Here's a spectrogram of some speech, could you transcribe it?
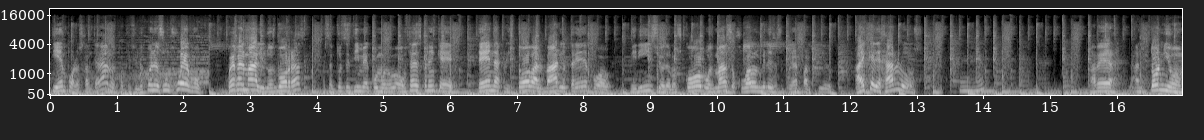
tiempo a los canteranos, porque si les pones un juego, juegan mal y los borras, pues entonces dime cómo ustedes creen que Tena, Cristóbal, Mario Trejo, Vinicio, de los Cobos, Manso jugaron miles de su primer partido. Hay que dejarlos. Uh -huh. A ver, Antonio,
